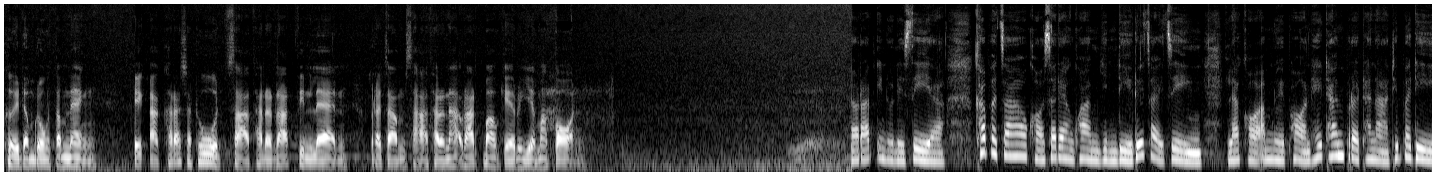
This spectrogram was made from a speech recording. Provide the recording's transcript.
เคยดำรงตำแหน่ง เอกอัครราชทูตสาธารณรัฐฟินแลนด์ ประจำสาธารณรัฐบัลแกเรียมาก่อน รัฐอินโดนีเซีย ข้าพเจ้าขอแสดงความยินดีด้วยใจจริง และขออำนวยพรให้ท่านประธานาธิบดี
